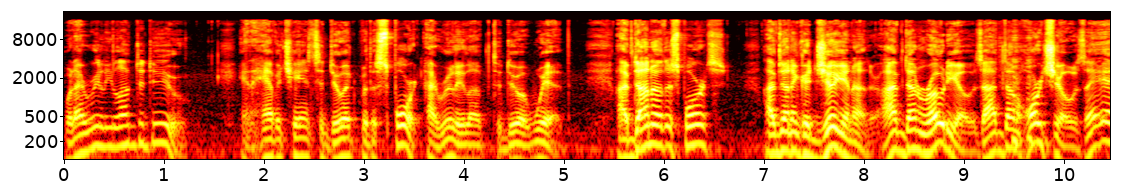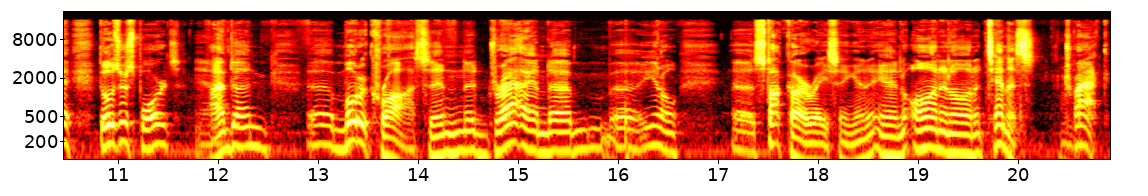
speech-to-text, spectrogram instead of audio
what I really love to do. And I have a chance to do it with a sport I really love to do it with. I've done other sports, I've done a gajillion other. I've done rodeos. I've done horse shows. Eh, eh, those are sports. Yeah. I've done uh, motocross and uh, dra- and um, uh, you know uh, stock car racing and, and on and on tennis track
